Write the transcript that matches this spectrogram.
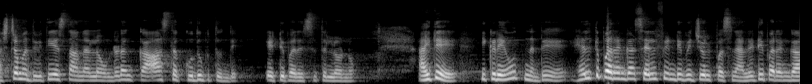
అష్టమ ద్వితీయ స్థానాల్లో ఉండడం కాస్త కుదుపుతుంది ఎట్టి పరిస్థితుల్లోనూ. అయితే ఇక్కడ ఏమవుతుందంటే హెల్త్ పరంగా సెల్ఫ్ ఇండివిజువల్ పర్సనాలిటీ పరంగా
